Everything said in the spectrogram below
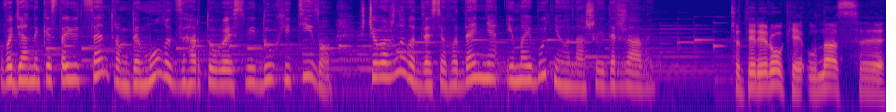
Водяники стають центром, де молодь згартовує свій дух і тіло, що важливо для сьогодення і майбутнього нашої держави. Чотири роки у нас е,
